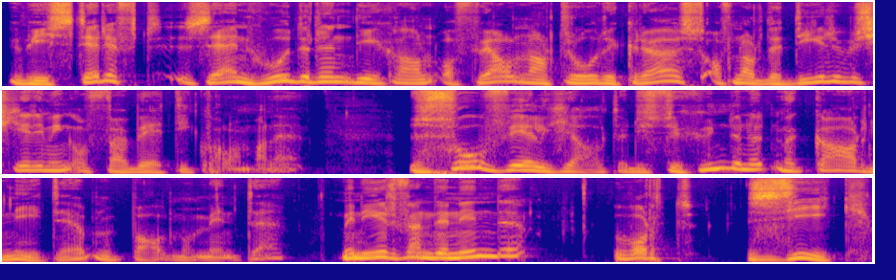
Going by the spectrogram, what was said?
wie sterft, zijn goederen die gaan ofwel naar het Rode Kruis of naar de dierenbescherming of wat weet ik allemaal. Hè. Zoveel geld, dus ze gunden het elkaar niet hè, op een bepaald moment. Hè. Meneer Van den Ende wordt ziek.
